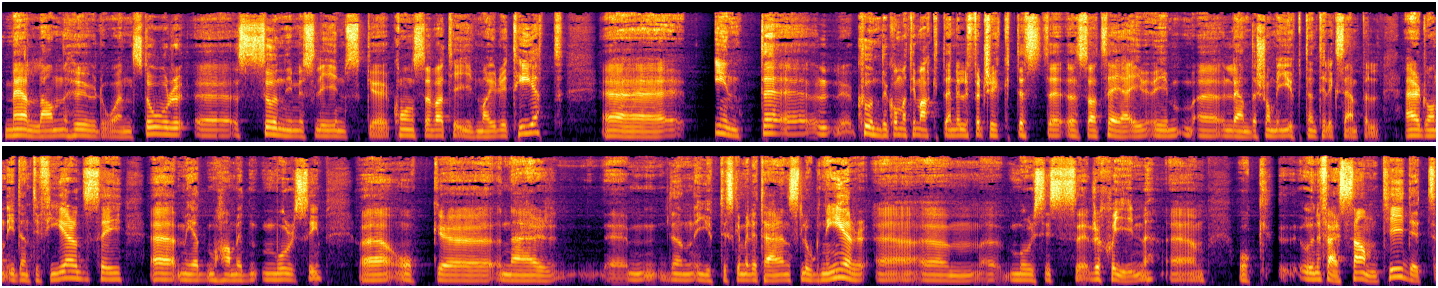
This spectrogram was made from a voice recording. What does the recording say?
mellan hur då en stor eh, sunnimuslimsk konservativ majoritet eh, inte eh, kunde komma till makten eller förtrycktes eh, så att säga i, i eh, länder som Egypten till exempel. Erdogan identifierade sig med Mohammed Mursi och när den egyptiska militären slog ner Mursis regim och ungefär samtidigt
